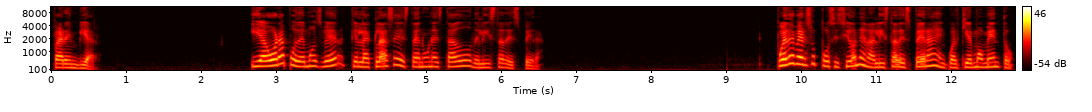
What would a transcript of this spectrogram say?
para enviar. Y ahora podemos ver que la clase está en un estado de lista de espera. Puede ver su posición en la lista de espera en cualquier momento,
